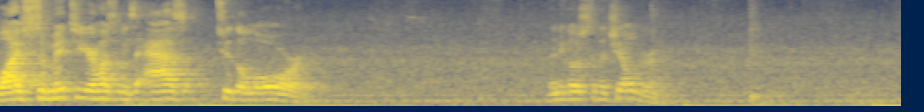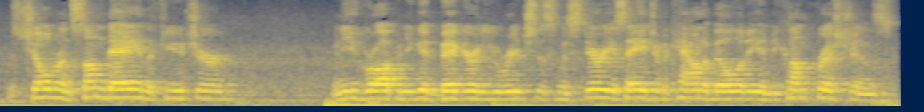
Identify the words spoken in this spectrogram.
Wives, submit to your husbands as to the Lord. Then he goes to the children. As children, someday in the future, when you grow up and you get bigger and you reach this mysterious age of accountability and become Christians,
